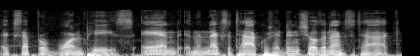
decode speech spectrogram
except for one piece. And in the next attack, which I didn't show the next attack,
